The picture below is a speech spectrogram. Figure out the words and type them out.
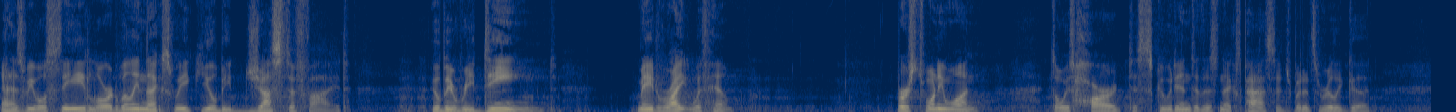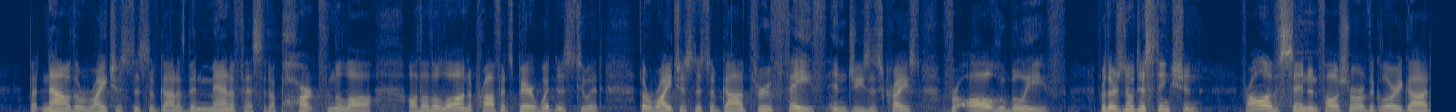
And as we will see, Lord willing, next week, you'll be justified, you'll be redeemed, made right with Him. Verse 21. It's always hard to scoot into this next passage, but it's really good. But now the righteousness of God has been manifested apart from the law, although the law and the prophets bear witness to it. The righteousness of God through faith in Jesus Christ for all who believe. For there's no distinction. For all have sinned and fall short of the glory of God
